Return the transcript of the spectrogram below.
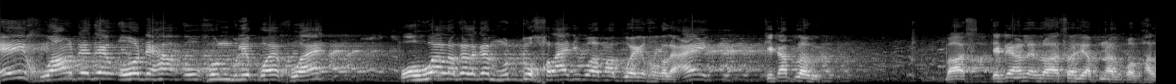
এই খুৱাওঁতে যে অ দেহা ঔ শুন বুলি কয় খুৱাই পঢ়োৱাৰ লগে লগে মুডটো সলাই দিব আমাৰ বোৱাৰীসকলে এই কিতাপ লগ বাছ তেতিয়াহ'লে ল'ৰা ছোৱালী আপোনালোকৰ ভাল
